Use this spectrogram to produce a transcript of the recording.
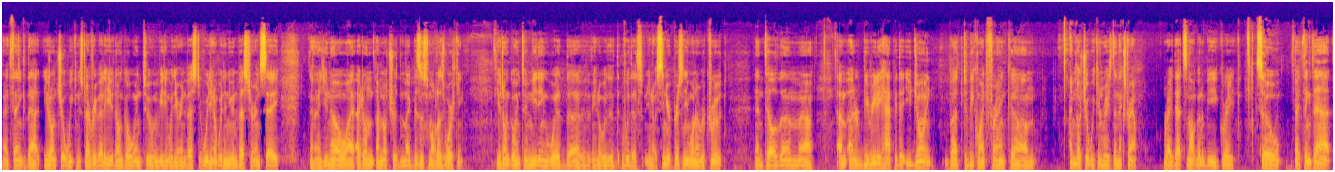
I think that you don't show weakness to everybody. You don't go into a meeting with your investor, with, you know, with a new investor, and say, uh, you know, I, I don't, I'm not sure that my business model is working. You don't go into a meeting with, uh, you know, with, with a you know senior person you want to recruit, and tell them, uh, I'll be really happy that you join, but to be quite frank, um, I'm not sure we can raise the next round. Right? That's not going to be great. So I think that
